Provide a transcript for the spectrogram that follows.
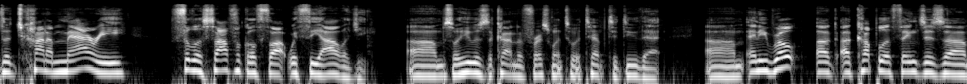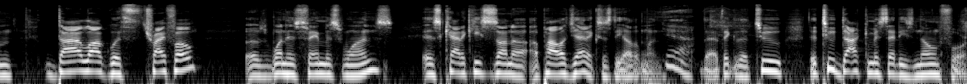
to kind of marry philosophical thought with theology. Um, so he was the kind of first one to attempt to do that. Um, and he wrote a, a, couple of things. His um, dialogue with Trypho was one of his famous ones. His catechesis on uh, apologetics is the other one. Yeah, I think the two the two documents that he's known for.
